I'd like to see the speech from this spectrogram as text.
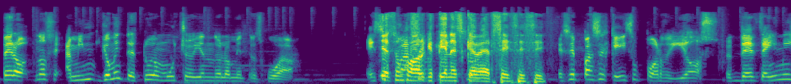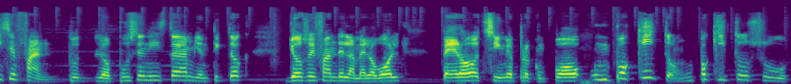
Pero no sé, a mí yo me entretuve mucho viéndolo mientras jugaba. Ese es un jugador que, tienes que ver, sí, sí, sí. Ese pase que hizo, por Dios. Desde ahí me hice fan. Lo puse en Instagram y en TikTok. Yo soy fan de la Melo Ball, pero sí me preocupó un poquito, un poquito su,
